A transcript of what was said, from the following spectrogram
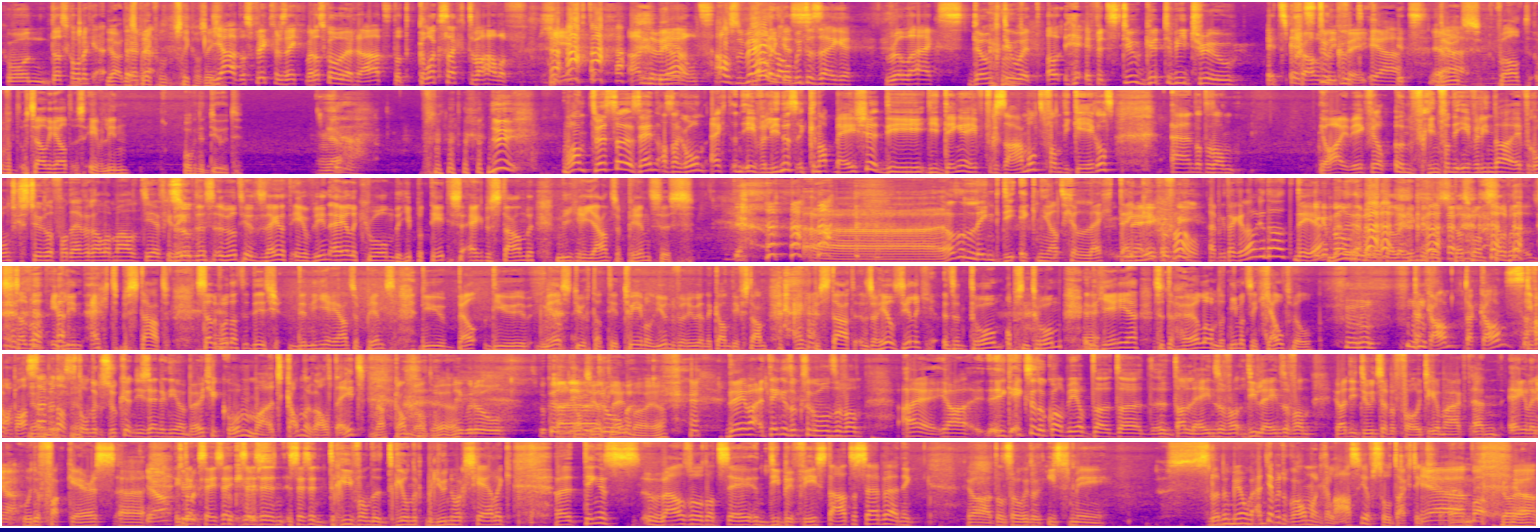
Gewoon, dat is gewoon... een- Ja, dat spreekt voor, spreekt voor zich. Ja, dat spreekt voor zich, maar dat is gewoon een raad dat klokslag 12 geeft aan de wereld. Ja, als wij al Mannekes, moeten zeggen. Relax, don't do it. Al- If it's too good to be true, it's It's probably too good, fake. ja. It's, ja. Dudes, voor al het- voor hetzelfde geld is Evelien ook een dude. Nu, want twist zou er zijn als dat gewoon echt een Evelien is, een knap meisje, die, die dingen heeft verzameld van die kerels. En dat er dan, ja, je weet veel, een vriend van die Evelien dat heeft rondgestuurd of whatever allemaal, dat die heeft gezien. Dus, dus wil je zeggen dat Evelien eigenlijk gewoon de hypothetische echt bestaande Nigeriaanse prins is? Eh, dat is een link die ik niet had gelegd, denk Nee, ik. ik wel? niet. Heb ik dat wel gedaan? Nee, hè? Ik heb Nee, wel nee, nee, maar dat, leg ik niet. Dat is, dat is gewoon, stel, voor, stel voor dat Evelien echt bestaat. Stel voor dat de, de Nigeriaanse prins die u, bel, die u mail stuurt dat hij 2 miljoen voor u aan de kant heeft staan, echt bestaat. En zo heel zielig in zijn troon, op zijn troon in Nigeria zit te huilen omdat niemand zijn geld wil. Dat kan, dat kan. Die van Bas Ja, hebben dat ze het onderzoeken en die zijn er niet aan buiten gekomen, maar het kan nog altijd. Dat kan wel, ja. Ik bedoel, we kunnen alleen maar klein, dromen. maar ja. Nee, maar het ding is ook zo gewoon zo van... Ah, ja, ik, ik zit ook wel mee op dat, dat, dat, dat lijn zo van, die lijn zo van... Ja, die dudes hebben fouten gemaakt. En eigenlijk, Ja. who the fuck cares? Eh, ik denk, zij, zijn, zij, zijn, zij zijn drie van de 300 miljoen waarschijnlijk. Eh, het ding is wel zo dat zij die BV-status hebben. En ik... Ja, dan zou je er iets mee... Slimmer mee omgaan. En die hebben toch allemaal een relatie of zo, dacht ik. Ja, En- maar... Ja, Ja,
